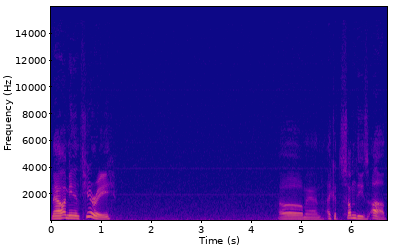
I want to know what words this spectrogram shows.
Now, I mean, in theory... Oh, man. I could sum these up.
